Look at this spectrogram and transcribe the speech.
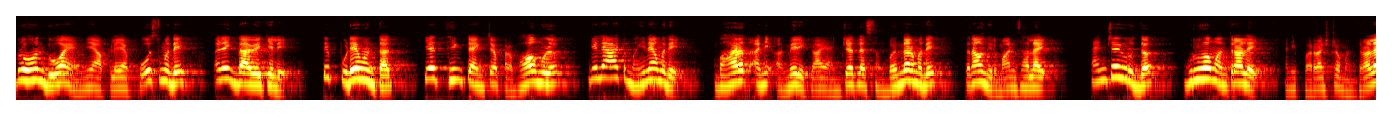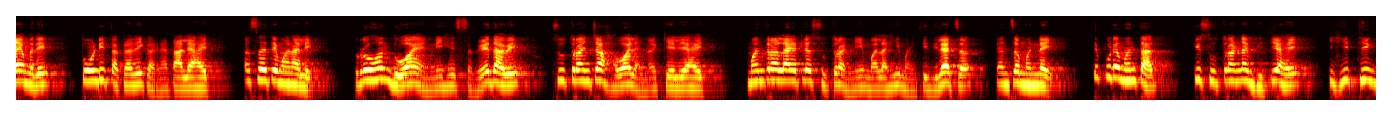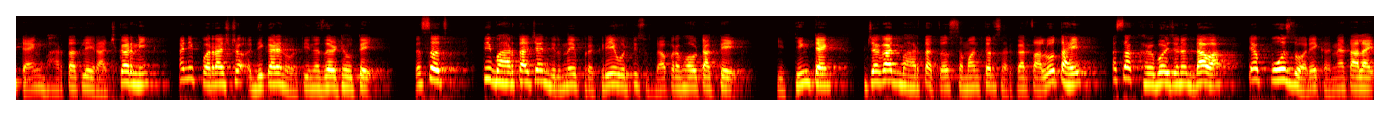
रोहन दुआ यांनी आपल्या या पोस्टमध्ये अनेक दावे केले. ते पुढे म्हणतात की या थिंक टँकच्या प्रभावामुळं गेल्या आठ महिन्यामध्ये भारत आणि अमेरिका यांच्यातल्या संबंधांमध्ये तणाव निर्माण झालाय. आहे त्यांच्याविरुद्ध गृह मंत्रालय आणि परराष्ट्र मंत्रालयामध्ये तोंडी तक्रारी करण्यात आल्या आहेत असं ते म्हणाले. रोहन दुआ यांनी हे सगळे दावे सूत्रांच्या हवाल्यानं केले आहेत. मंत्रालयातल्या सूत्रांनी मला ही माहिती दिल्याचं त्यांचं म्हणणं आहे. ते पुढे म्हणतात की सूत्रांना भीती आहे की ही थिंक टँक भारतातले राजकारणी आणि परराष्ट्र अधिकाऱ्यांवरती नजर ठेवते. तसंच ती भारताच्या निर्णय प्रक्रियेवरती सुद्धा प्रभाव टाकते. ही थिंक टँक जगात भारताचं समांतर सरकार चालवत आहे असा खळबळजनक दावा या पोस्टद्वारे करण्यात आलाय.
